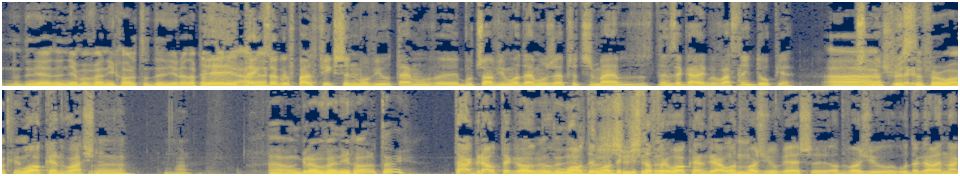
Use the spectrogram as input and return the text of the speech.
no to nie, no nie, bo Vanny Hall to De Niro na pewno Yy, nie, ten, ale... co w Pulp Fiction mówił temu y, Buczowi młodemu, że przetrzymałem ten zegarek we własnej dupie. A, Christopher Walken. Walken właśnie. A. No. A, on grał w Vanny Hall, tak? Tak, grał tego, Dobra, młody, to młody Christopher to- Walken grał, Mhm. odwoził, wiesz, y, odwoził Uda Galena,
